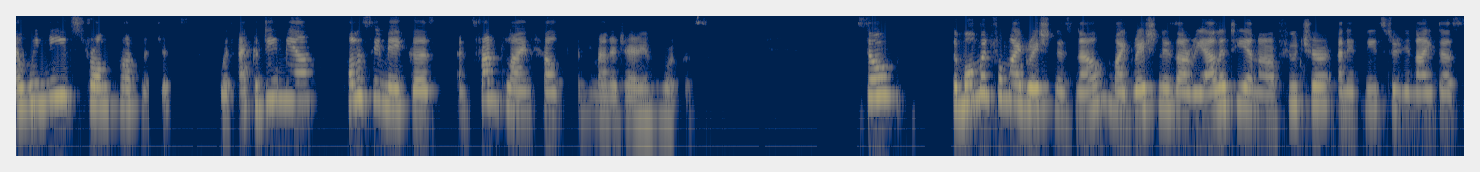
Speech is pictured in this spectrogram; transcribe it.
And we need strong partnerships with academia, policymakers, and frontline health and humanitarian workers. So the moment for migration is now. Migration is our reality and our future, and it needs to unite us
